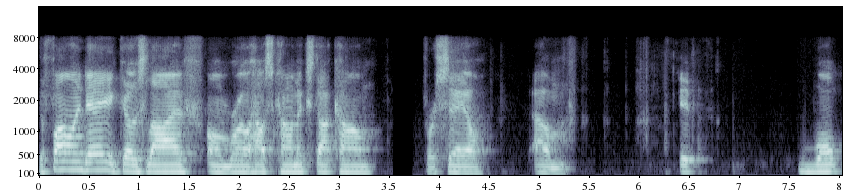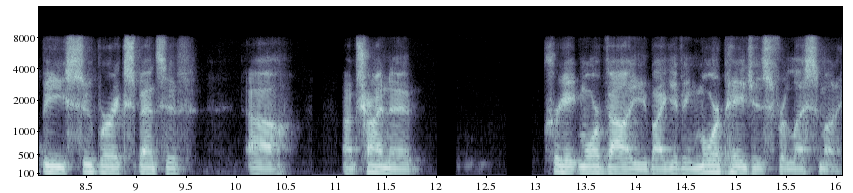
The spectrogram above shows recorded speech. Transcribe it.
The following day, it goes live on RoyalHouseComics.com for sale. Um, it won't be super expensive. Uh, I'm trying to create more value by giving more pages for less money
